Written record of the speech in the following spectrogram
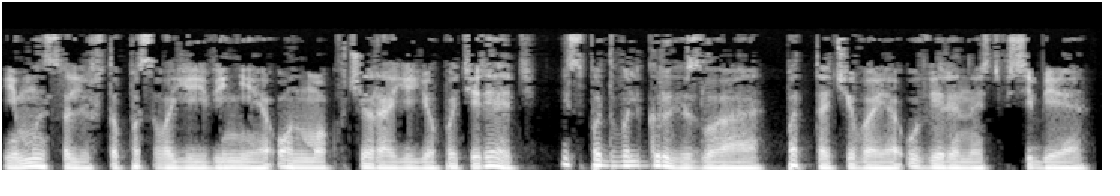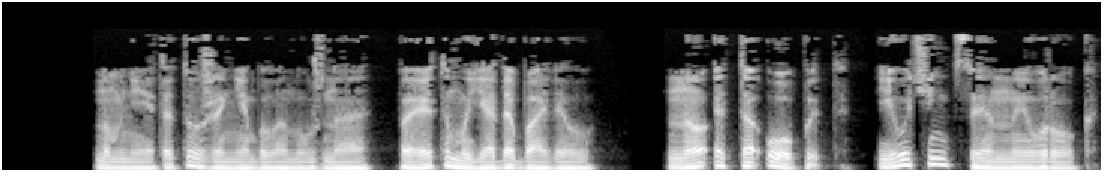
и мысль, что по своей вине он мог вчера ее потерять, из-под грызла, подтачивая уверенность в себе. Но мне это тоже не было нужно, поэтому я добавил, но это опыт и очень ценный урок,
